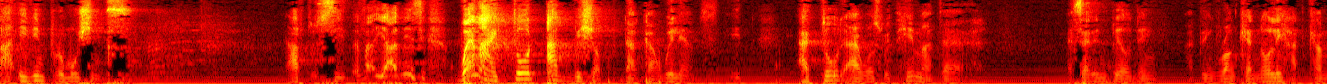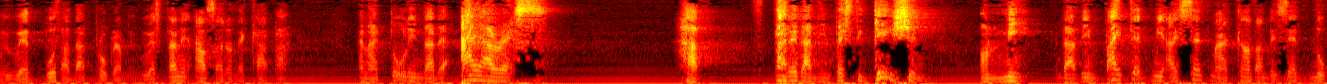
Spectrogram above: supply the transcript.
are even promotions. You have to see. When I told Archbishop Duncan Williams, I told I was with him at a, a certain building. I think Ron Kenoly had come. We were both at that program. We were standing outside on the car park. And I told him that the IRS have started an investigation on me. Have invited me. I sent my account and they said no.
